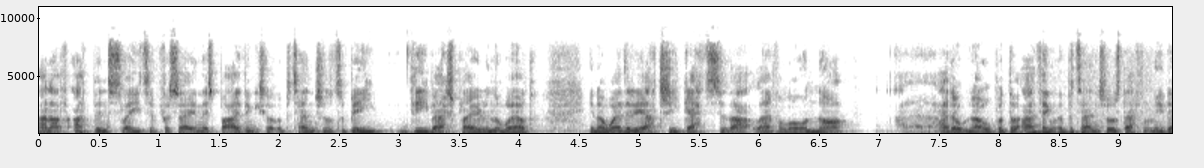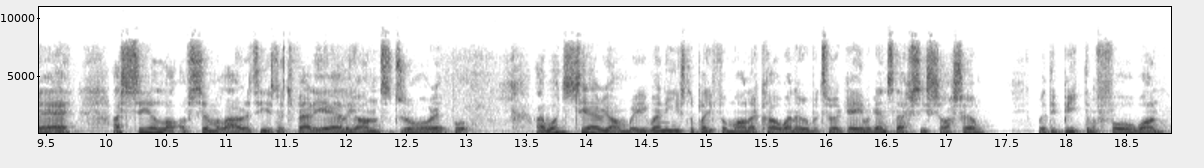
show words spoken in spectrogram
and I've I've been slated for saying this, but I think he's got the potential to be the best player in the world. You know whether he actually gets to that level or not, uh, I don't know. But the, I think the potential is definitely there. I see a lot of similarities, and it's very early on to draw it. But I watched Thierry Henry when he used to play for Monaco. Went over to a game against FC Sochaux where they beat them four one,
